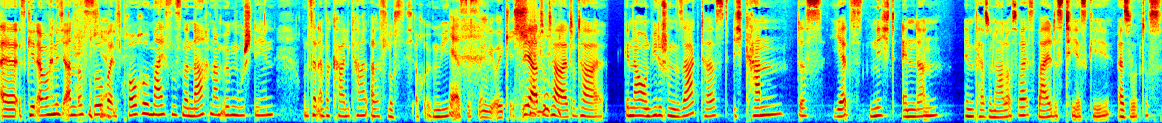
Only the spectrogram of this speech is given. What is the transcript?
äh, es geht einfach nicht anders so, Ja. weil ich brauche meistens einen Nachnamen irgendwo stehen und es ist halt einfach Kali Karl, aber es ist lustig auch irgendwie. Ja, es ist irgendwie ulkig. Ja, total, total. Genau, und wie du schon gesagt hast, ich kann das jetzt nicht ändern im Personalausweis, weil das TSG, also das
